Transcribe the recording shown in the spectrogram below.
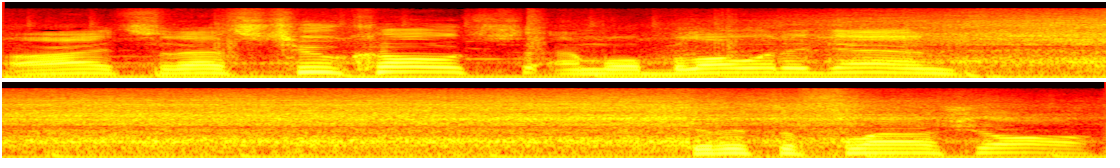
All right, so that's two coats and we'll blow it again. Get it to flash off.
